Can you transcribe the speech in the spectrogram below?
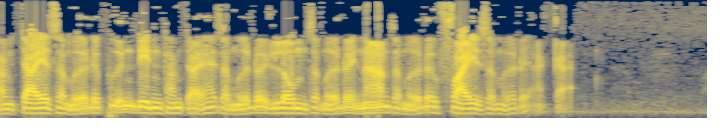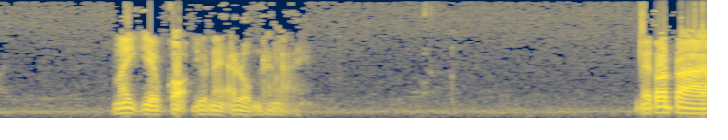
ทำใจเสมอด้วยพื้นดินทำใจให้เสมอด้วยลม เสมอด้วยน้ำเสมอด้วยไฟเสมอด้วยอากาศ ไม่เกี่ยวเกาะอยู่ในอารมณ์ทั้งหลาย ในตอนปลาย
